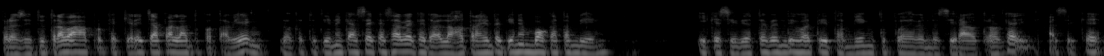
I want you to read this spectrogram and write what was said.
Pero si tú trabajas porque quieres echar para adelante, pues está bien. Lo que tú tienes que hacer es que saber que las otras gente tienen boca también y que si Dios te bendijo a ti, también tú puedes bendecir a otro. Así que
